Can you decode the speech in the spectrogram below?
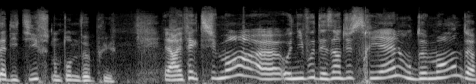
additifs dont on ne veut plus. Alors effectivement, euh, au niveau des industriels, on demande,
